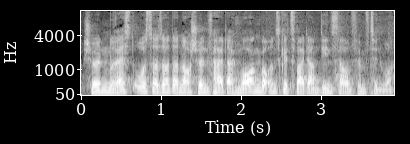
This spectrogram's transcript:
schönen Rest Ostersonntag noch, schönen Feiertagmorgen. Bei uns geht es weiter am Dienstag um 15 Uhr.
